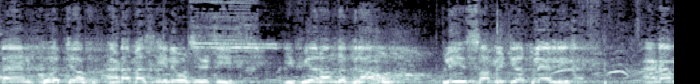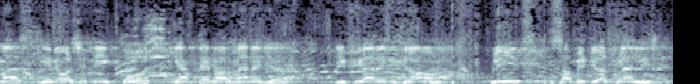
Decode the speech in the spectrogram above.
and coach of Adamas University. If you are on the ground, please submit your player list. Adamas University coach, captain or manager, if you are in ground, please submit your player list.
